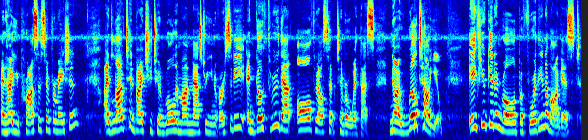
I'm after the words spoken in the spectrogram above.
and how you process information. I'd love to invite you to enroll in Mom Mastery University and go through that all throughout September with us. Now, I will tell you, if you get enrolled before the end of August,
